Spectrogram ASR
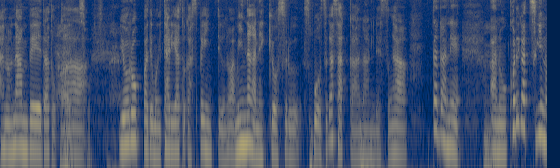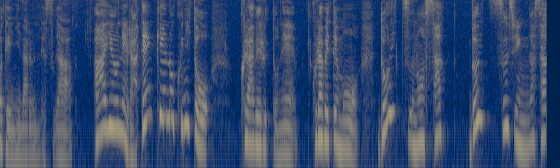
あの南米だとか、はい、ヨーロッパでもイタリアとかスペインっていうのはみんなが熱狂するスポーツがサッカーなんですがただね、うん、あのこれが次の点になるんですがああいうねラテン系の国と比べるとね比べてもドイツのサドイツ人がサッ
